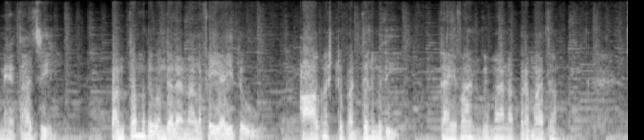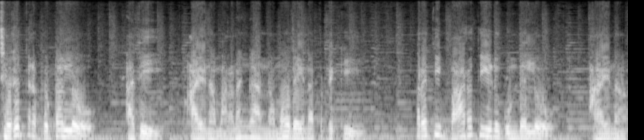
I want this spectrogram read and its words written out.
నేతాజీ. పంతొమ్మిది వందల నలభై ఐదు ఆగస్టు పద్దెనిమిది తైవాన్ విమాన ప్రమాదం. చరిత్ర పుటల్లో అది ఆయన మరణంగా నమోదైనప్పటికీ ప్రతి భారతీయుడి గుండెల్లో ఆయన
